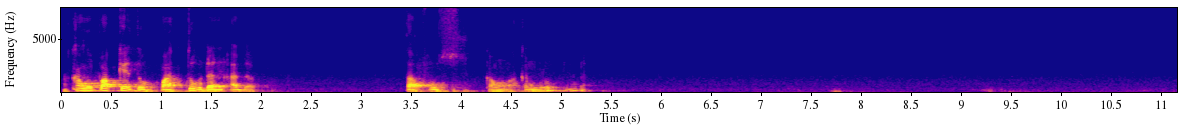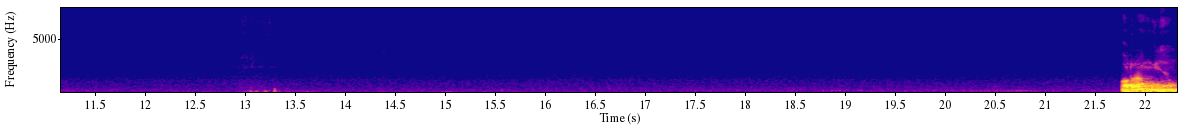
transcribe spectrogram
Nah, kamu pakai tuh patuh dan adab. Tafus, kamu akan beruntung. Orang yang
